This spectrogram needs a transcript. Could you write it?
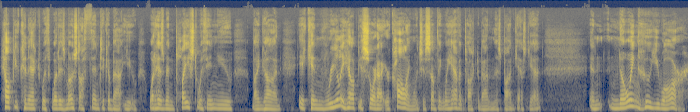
help you connect with what is most authentic about you, what has been placed within you by God. It can really help you sort out your calling, which is something we haven't talked about in this podcast yet. And knowing who you are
